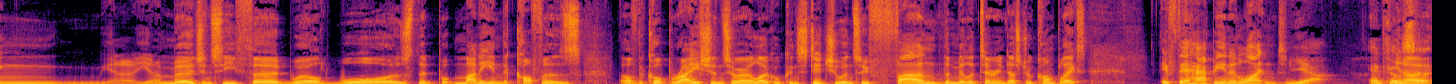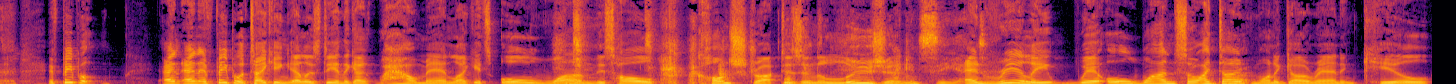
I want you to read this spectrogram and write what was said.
funding, you know, you know, emergency third world wars that put money in the coffers of the corporations who are our local constituents who fund the military-industrial complex if they're happy and enlightened? Yeah. And feel You know, safe. if people and and if people are taking LSD and they're going, "Wow, man, like it's all one. This whole construct is an illusion." I can see it. And really, we're all one. So I don't want to go around and kill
